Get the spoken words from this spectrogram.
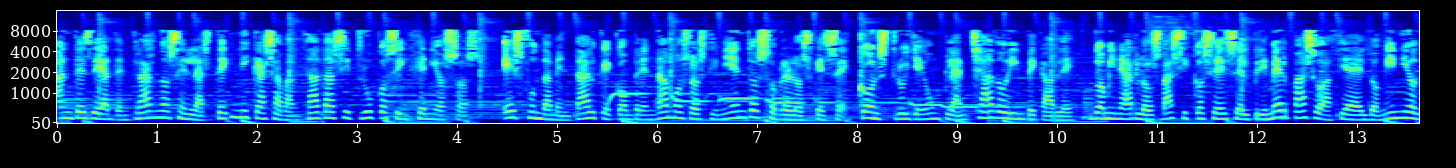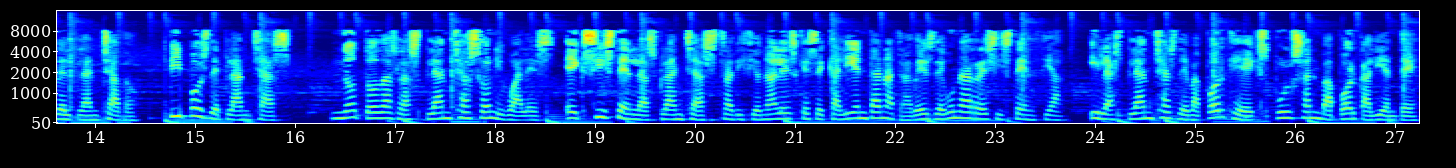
Antes de adentrarnos en las técnicas avanzadas y trucos ingeniosos, es fundamental que comprendamos los cimientos sobre los que se construye un planchado impecable. Dominar los básicos es el primer paso hacia el dominio del planchado. Tipos de planchas. No todas las planchas son iguales. Existen las planchas tradicionales que se calientan a través de una resistencia, y las planchas de vapor que expulsan vapor caliente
